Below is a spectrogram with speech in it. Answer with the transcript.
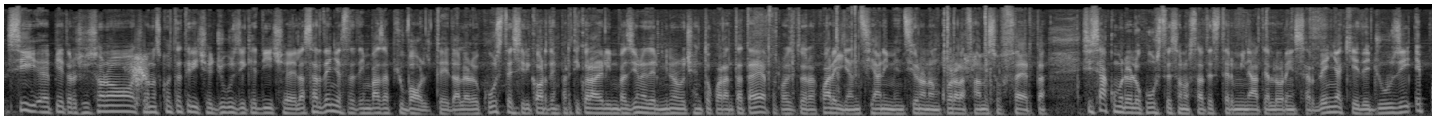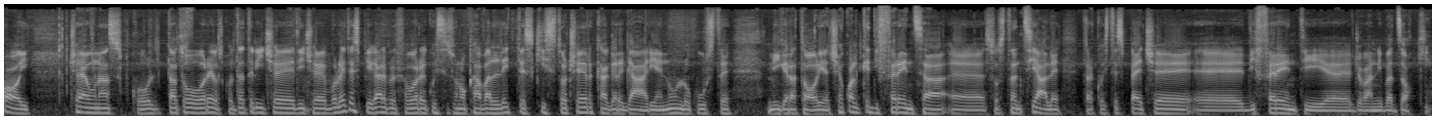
Sì, eh, Pietro, ci sono, c'è un'ascoltatrice, Giusi, che dice la Sardegna è stata invasa più volte dalle locuste, si ricorda in particolare l'invasione del 1943, a proposito della quale gli anziani menzionano ancora la fame sofferta. Si sa come le locuste sono state sterminate allora in Sardegna? chiede Giusi. E poi c'è un ascoltatore o ascoltatrice, dice volete spiegare per favore queste sono cavallette schistocerca gregarie, non locuste migratorie? C'è qualche differenza eh, sostanziale tra queste specie eh, differenti, eh, Giovanni? Bazzocchi.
